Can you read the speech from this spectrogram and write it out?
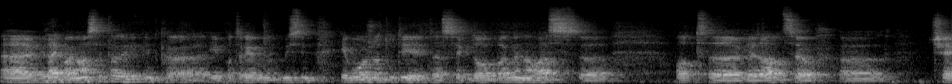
Eh, Kdaj pa nastaje ta vikend, eh, je potrebno, mislim, je možno tudi, da se kdo obrne na vas eh, od eh, gledalcev, eh, če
